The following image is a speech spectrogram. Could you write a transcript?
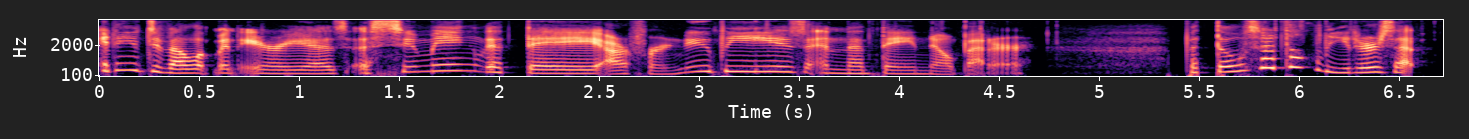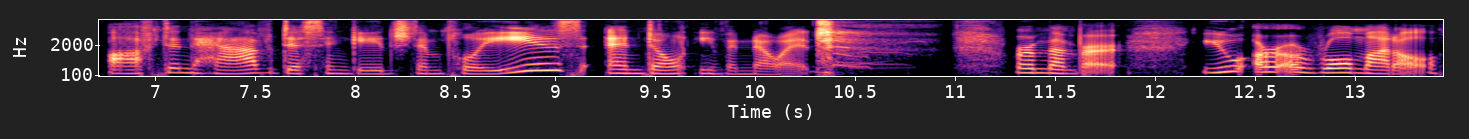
any development areas, assuming that they are for newbies and that they know better. But those are the leaders that often have disengaged employees and don't even know it. Remember, you are a role model.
